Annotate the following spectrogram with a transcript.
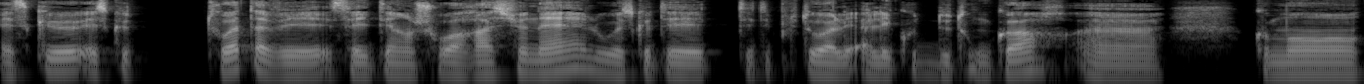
est-ce que est-ce que toi, avais, ça a été un choix rationnel ou est-ce que tu étais plutôt à l'écoute de ton corps euh, Comment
